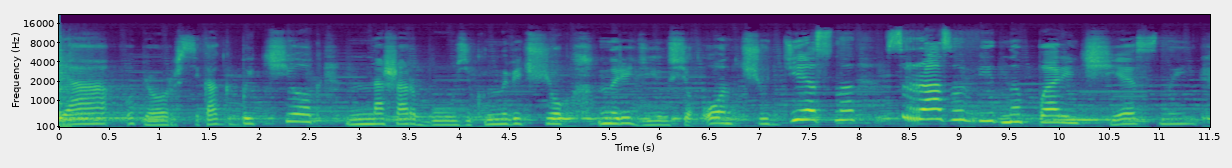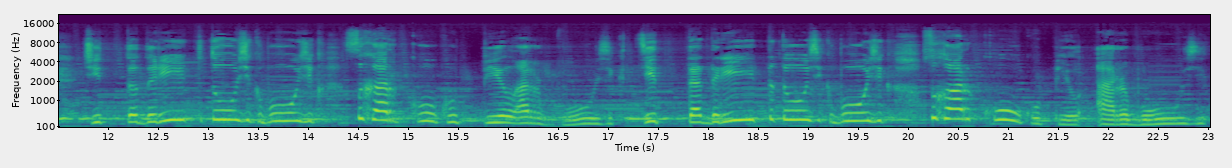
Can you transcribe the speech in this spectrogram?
Зря уперся, как бычок, наш арбузик, новичок. Нарядился он чудесно, сразу видно парень честный. Тита-дрит, тузик-бузик, сахарку купил арбузик. Тита-дрит, тузик-бузик, сахарку купил арбузик.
